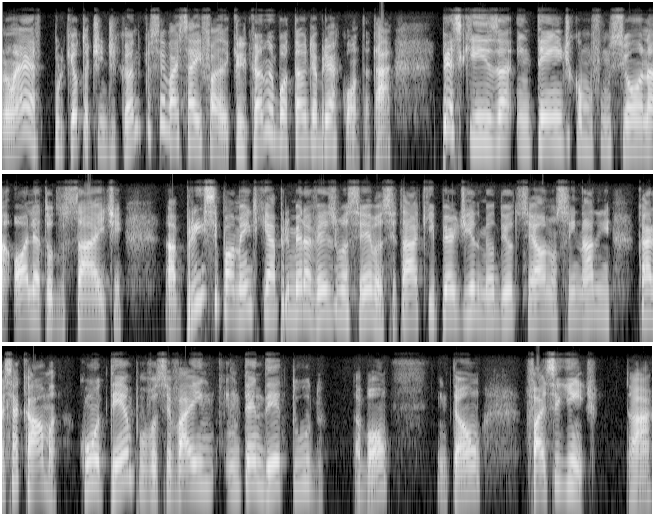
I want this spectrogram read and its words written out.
Não é porque eu tô te indicando que você vai sair clicando no botão de abrir a conta, tá? Pesquisa, entende como funciona, olha todo o site. Ah, principalmente que é a primeira vez de você. Você tá aqui perdido, meu Deus do céu, não sei nada. Cara, se acalma. Com o tempo você vai entender tudo, tá bom? Então, faz o seguinte tá?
